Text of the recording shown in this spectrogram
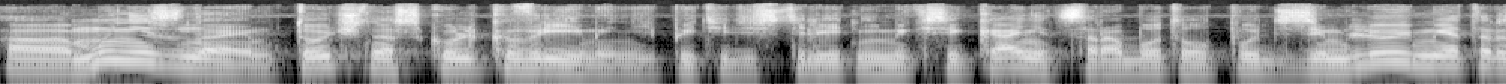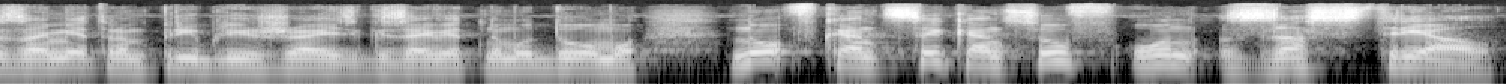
А, мы не знаем точно, сколько времени 50-летний мексиканец работал под землей, метр за метром приближаясь к заветному дому, но в конце концов он застрял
